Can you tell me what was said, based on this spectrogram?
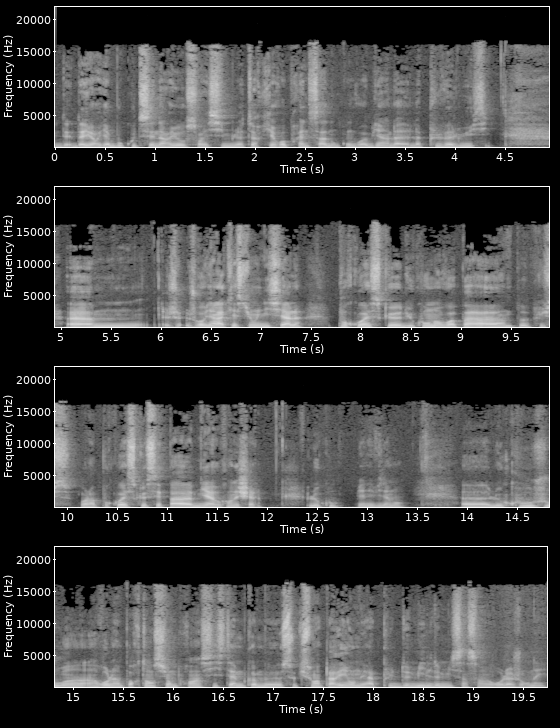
d'ailleurs il y a beaucoup de scénarios sur les simulateurs qui reprennent ça, donc on voit bien la, la plus-value ici. Euh, je, reviens à la question initiale. Pourquoi est-ce que du coup on n'en voit pas un peu plus? Pourquoi est-ce que c'est pas mis à grande échelle? Le coût, bien évidemment. le coût joue un, rôle important. Si on prend un système comme ceux qui sont à Paris, on est à plus de 2000-2500 euros la journée.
